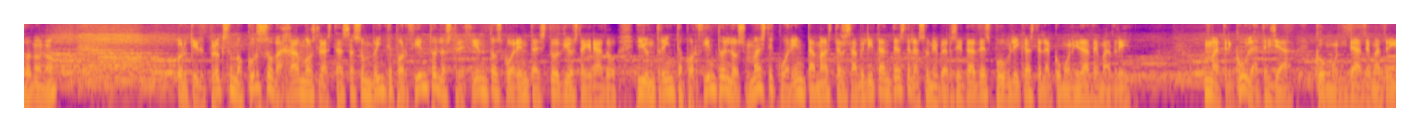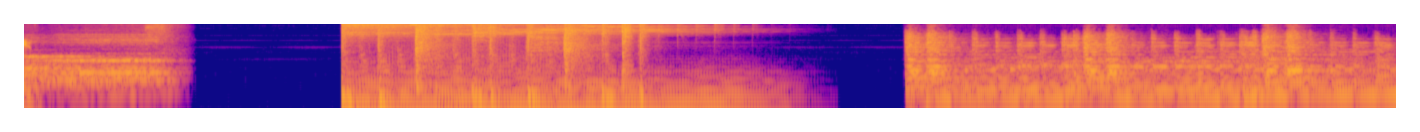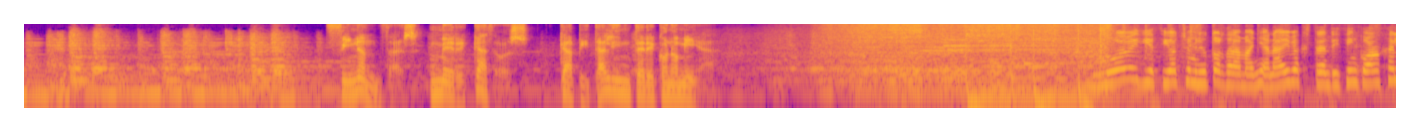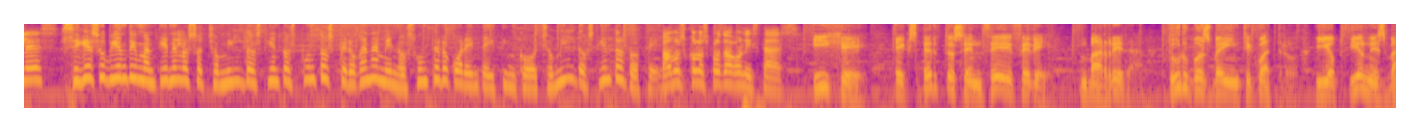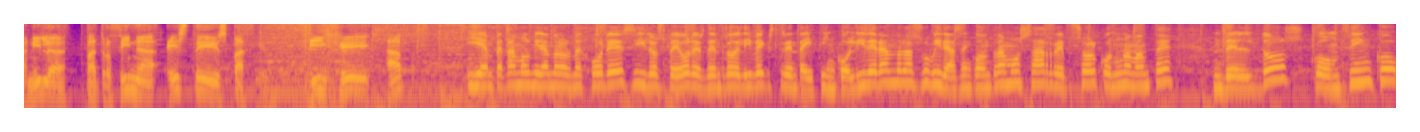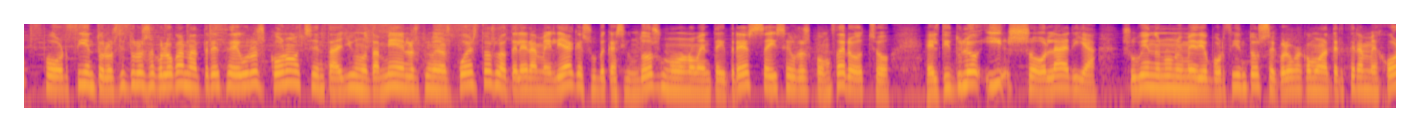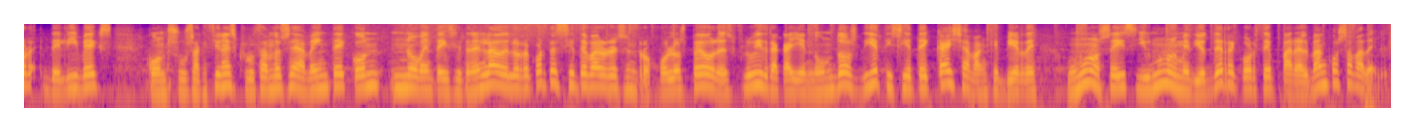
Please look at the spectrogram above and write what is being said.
todo no. Porque el próximo curso bajamos las tasas un 20% en los 340 estudios de grado y un 30% en los más de 40 másters habilitantes de las universidades públicas de la Comunidad de Madrid. Matricúlate ya, Comunidad de Madrid. Finanzas, mercados, capital intereconomía. 9 y 18 minutos de la mañana. IBEX 35 Ángeles. Sigue subiendo y mantiene los 8.200 puntos, pero gana menos, un 0,45, 8.212. Vamos con los protagonistas. IG, expertos en CFD, Barrera, Turbos 24 y Opciones Vanilla patrocina este espacio. IG App y empezamos mirando los mejores y los peores dentro del IBEX 35. Liderando las subidas encontramos a Repsol con un avance del 2,5%. Los títulos se colocan a 13 euros con 81. También en los primeros puestos la hotelera Melia, que sube casi un 2, un 1,93, 6 euros con 08 el título. Y Solaria, subiendo un 1,5%, se coloca como la tercera mejor del IBEX con sus acciones cruzándose a 20,97. En el lado de los recortes, siete valores en rojo. Los peores, Fluidra cayendo un 2,17, CaixaBank que pierde un 1,6 y un 1,5 de recorte para el Banco Sabadell.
